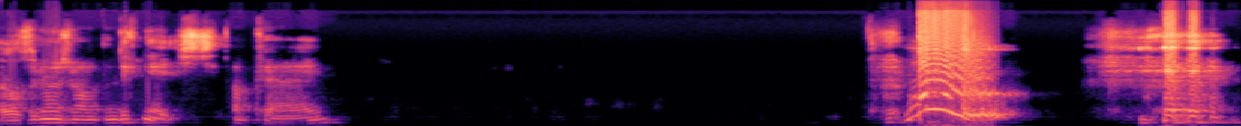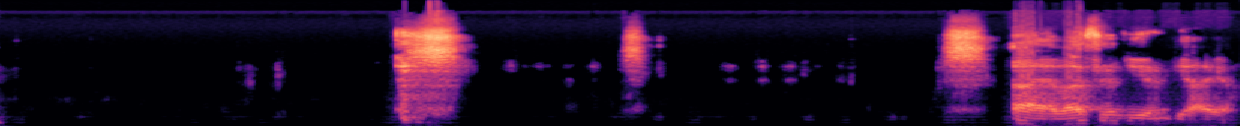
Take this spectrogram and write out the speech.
Rozumiem, że mam tędy nie iść. Okej. Okay. Ale was robiłem w jaja.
